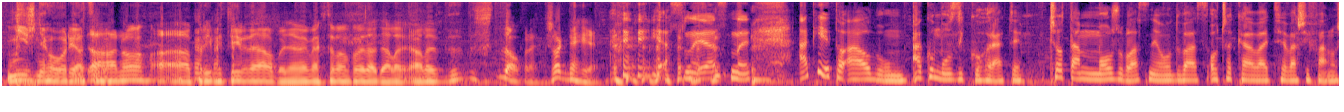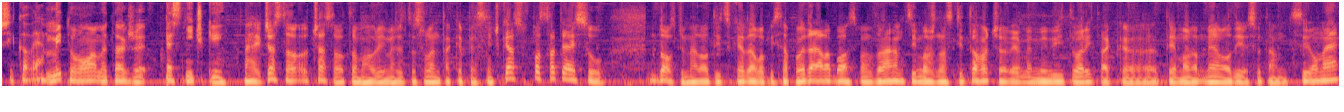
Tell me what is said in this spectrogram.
Nič nehovoriace. áno a, primitívne, alebo neviem, jak to mám povedať, ale, ale dobre, však nech je. jasné, jasné. Aký je to album? Akú muziku hráte? Čo tam môžu vlastne od vás očakávať vaši fanúšikovia? My to voláme tak, že pesničky. Hej, často, často o tom hovoríme, že to sú len také pesničky. A sú, v podstate aj sú dosť melodické, dalo by sa povedať, alebo aspoň v rámci možnosti toho, čo vieme my vytvoriť, tak uh, tie mel- melódie sú tam silné.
